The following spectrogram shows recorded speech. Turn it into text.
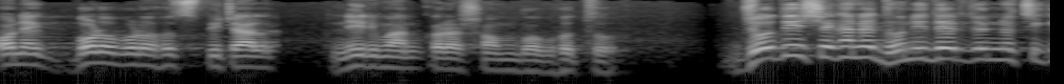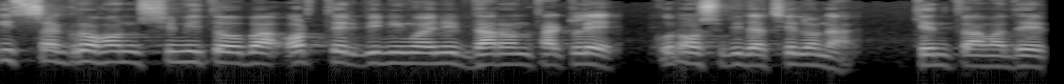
অনেক বড় বড় হসপিটাল নির্মাণ করা সম্ভব হতো। যদি সেখানে ধনীদের জন্য চিকিৎসা গ্রহণ সীমিত বা অর্থের বিনিময় নির্ধারণ থাকলে কোনো অসুবিধা ছিল না। কিন্তু আমাদের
